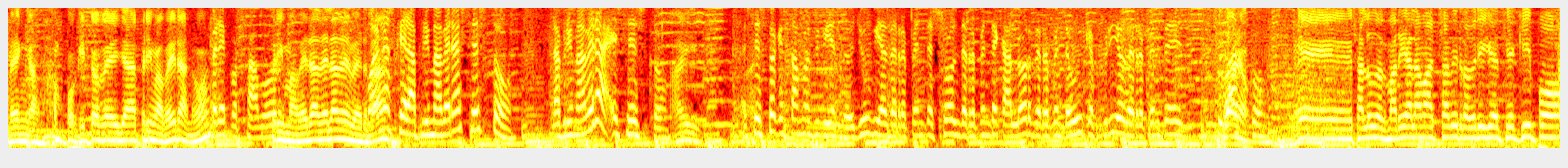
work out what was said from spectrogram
Venga, un poquito de ya primavera, ¿no? Hombre, por favor. Primavera de la de verdad. Bueno, es que la primavera es esto. La primavera es esto. Ay, Es esto que estamos viviendo. Lluvia, de repente sol, de repente calor, de repente, uy, qué frío, de repente chubasco. eh, saludos María Lama, Xavi Rodríguez y equipo.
